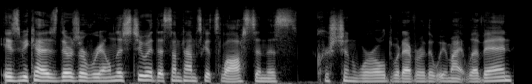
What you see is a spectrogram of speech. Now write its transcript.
is because there's a realness to it that sometimes gets lost in this Christian world, whatever that we might live in.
